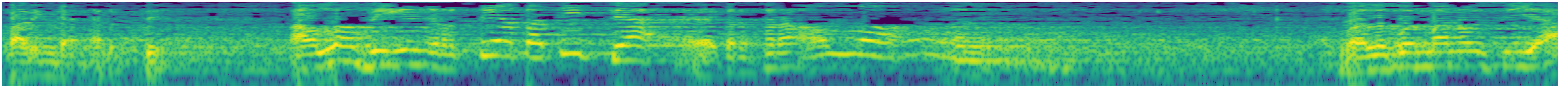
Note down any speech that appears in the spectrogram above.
paling nggak ngerti. Allah bikin ngerti apa tidak? Ya, terserah Allah. Walaupun manusia, ya,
